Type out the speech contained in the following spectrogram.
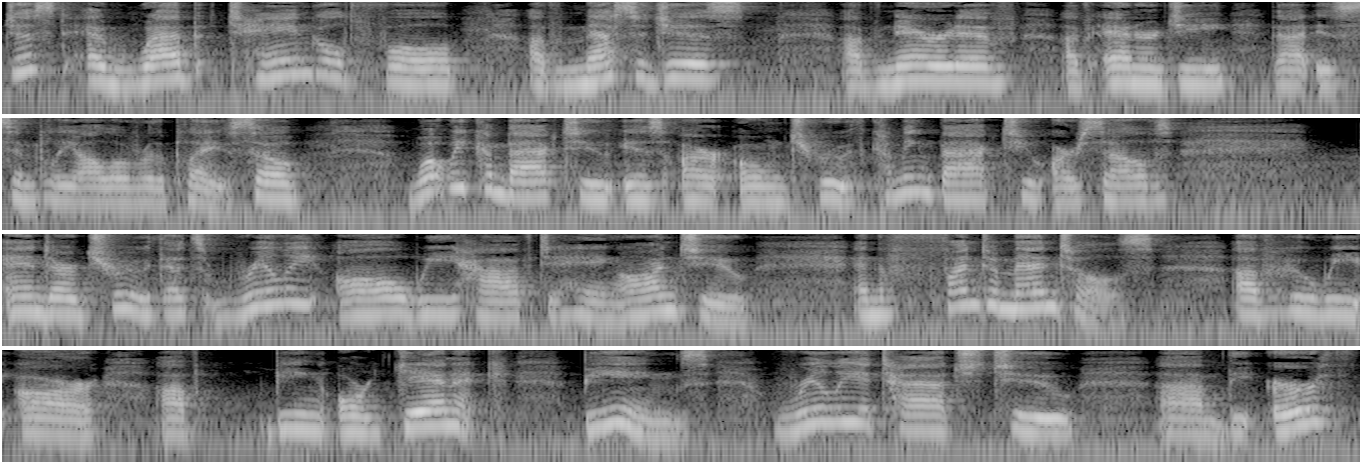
just a web tangled full of messages, of narrative, of energy that is simply all over the place. So, what we come back to is our own truth, coming back to ourselves and our truth. That's really all we have to hang on to. And the fundamentals of who we are, of being organic beings, really attached to um, the earth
